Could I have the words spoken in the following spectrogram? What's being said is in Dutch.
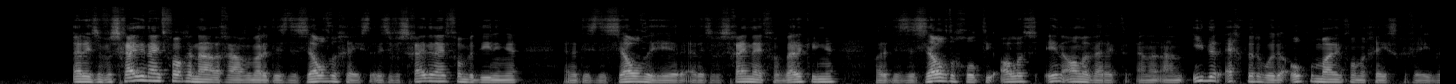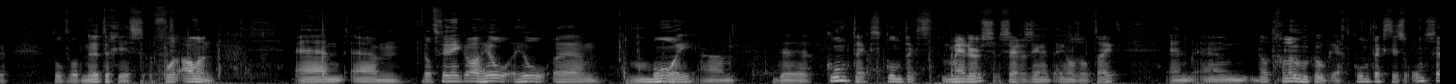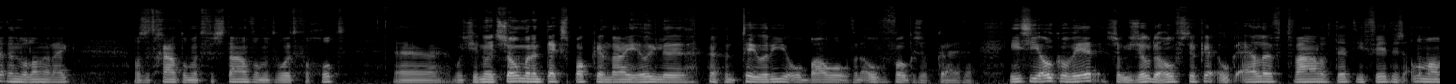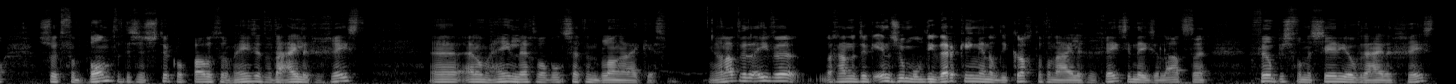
er is een verscheidenheid van genadegaven, maar het is dezelfde geest. Er is een verscheidenheid van bedieningen en het is dezelfde Heer. Er is een verscheidenheid van werkingen, maar het is dezelfde God die alles in alle werkt. En aan ieder echter wordt de openbaring van de geest gegeven tot wat nuttig is voor allen. En ehm, dat vind ik wel heel, heel ehm, mooi aan de context. Context matters, zeggen ze in het Engels altijd. En ehm, dat geloof ik ook echt. Context is ontzettend belangrijk als het gaat om het verstaan van het woord van God. Eh, moet je nooit zomaar een tekst pakken en daar je hele theorieën op bouwen of een overfocus op krijgen. Hier zie je ook alweer, sowieso de hoofdstukken, ook 11, 12, 13, 14, is allemaal een soort verband. Het is een stuk wat Paulus eromheen zet, wat de Heilige Geest eh eromheen legt, wat ontzettend belangrijk is. Nou, laten we er even, we gaan natuurlijk inzoomen op die werking en op die krachten van de Heilige Geest in deze laatste filmpjes van de serie over de Heilige Geest.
